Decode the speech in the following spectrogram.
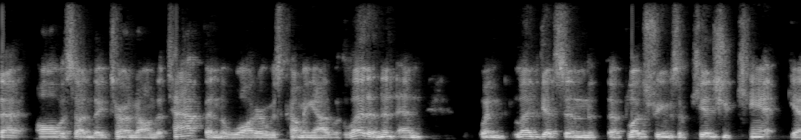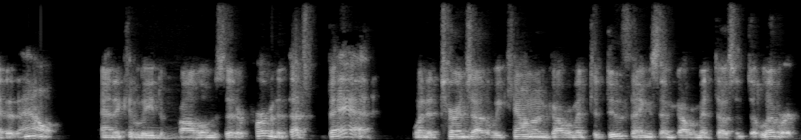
that all of a sudden they turned on the tap and the water was coming out with lead in it. And when lead gets in the bloodstreams of kids, you can't get it out. And it can lead to mm-hmm. problems that are permanent. That's bad when it turns out that we count on government to do things and government doesn't deliver.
